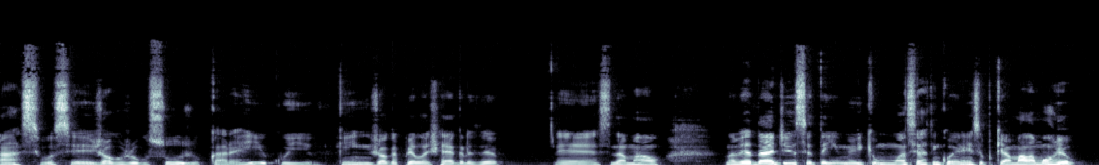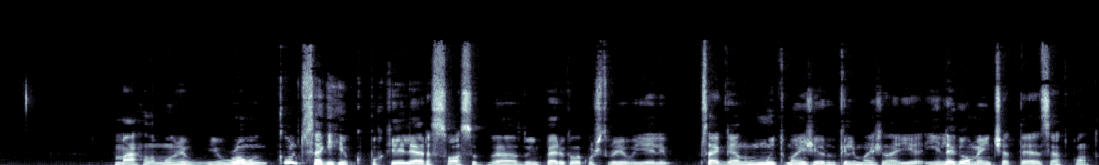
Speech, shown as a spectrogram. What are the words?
ah, se você joga o jogo sujo, o cara é rico e quem joga pelas regras é, é se dá mal. Na verdade, você tem meio que uma certa incoerência, porque a Mala morreu, Marla morreu e o Roman consegue rico, porque ele era sócio da, do império que ela construiu e ele segue ganhando muito mais dinheiro do que ele imaginaria, ilegalmente até certo ponto.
